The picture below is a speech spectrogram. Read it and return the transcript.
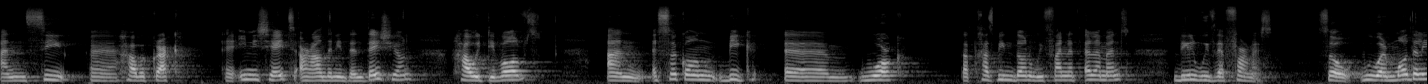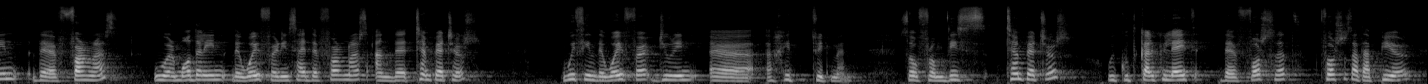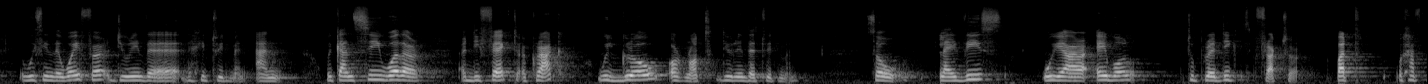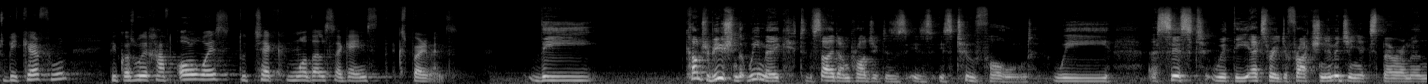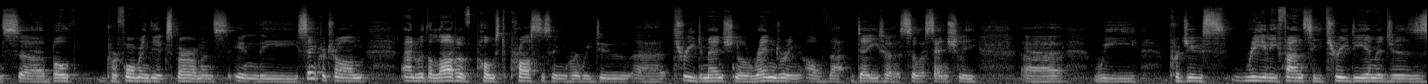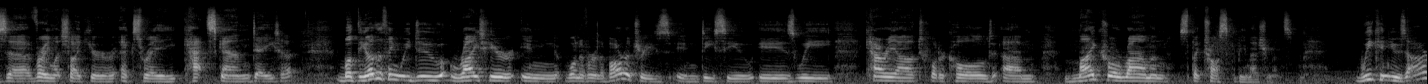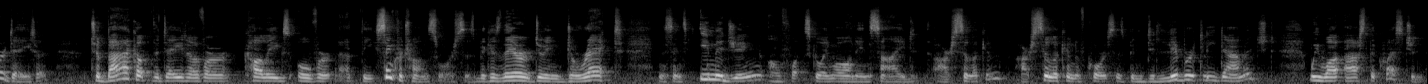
and see uh, how a crack uh, initiates around an indentation, how it evolves. And a second big um, work that has been done with finite elements deal with the furnace. So we were modeling the furnace, we were modeling the wafer inside the furnace and the temperatures within the wafer during uh, a heat treatment. So from these temperatures, we could calculate the forces, forces that appear within the wafer during the, the heat treatment. And we can see whether a defect, a crack, will grow or not during the treatment. So like this, we are able to predict fracture. But we have to be careful because we have always to check models against experiments. The contribution that we make to the SIDAM project is, is, is twofold. We assist with the X-ray diffraction imaging experiments, uh, both performing the experiments in the synchrotron and with a lot of post-processing where we do uh, three-dimensional rendering of that data. So essentially uh, we produce really fancy 3D images, uh, very much like your X-ray CAT scan data. But the other thing we do right here in one of our laboratories in DCU is we carry out what are called um, micro Raman spectroscopy measurements. We can use our data to back up the data of our colleagues over at the synchrotron sources because they're doing direct, in a sense, imaging of what's going on inside our silicon. Our silicon, of course, has been deliberately damaged. We want ask the question,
